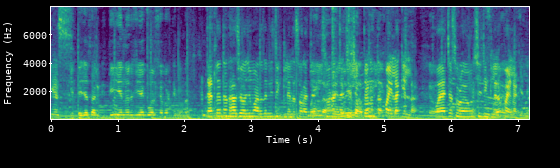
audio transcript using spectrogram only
येस की त्याच्यासारखी ती एनर्जी एक वर्षभर टिकून राहते. त्यातल्या त्यात हा शिवाजी महाराजांनी जिंकलेला स्वराज्य. पहिला. स्वराज्याची पहिला. शब्दानंतर पहिला. किल्ला. वयाच्या सोळा वर्षी जिंकलेला पहिला किल्ला.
